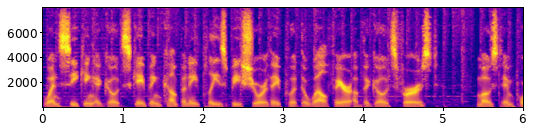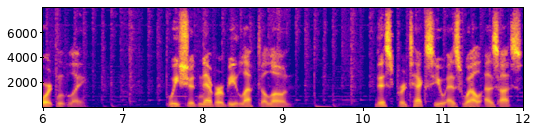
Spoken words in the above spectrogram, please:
When seeking a goatscaping company please be sure they put the welfare of the goats first, most importantly. We should never be left alone. This protects you as well as us.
